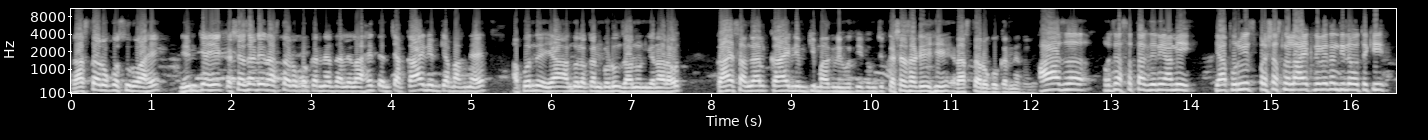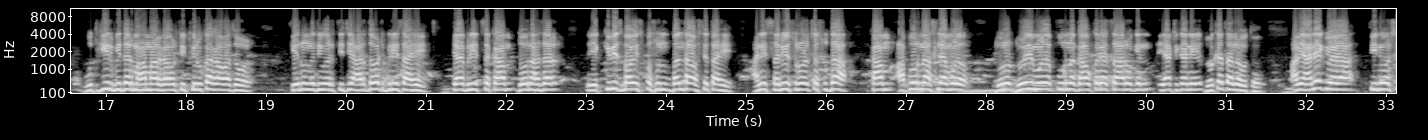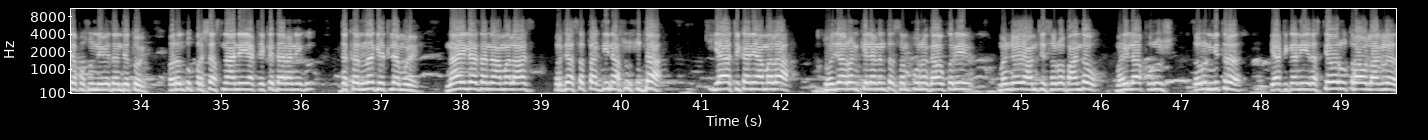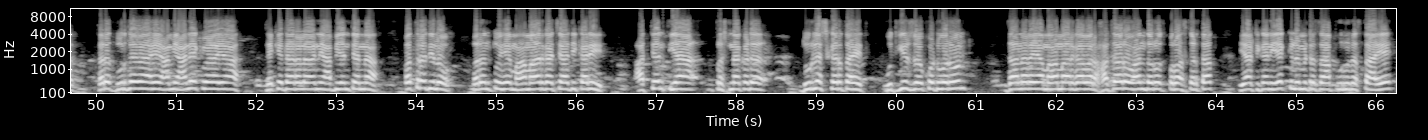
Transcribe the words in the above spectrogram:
रास्ता रोको सुरू आहे. नेमक्या हे कशासाठी रास्ता रोको करण्यात आलेला आहे? त्यांच्या काय नेमक्या मागण्या आहेत? आपण या आंदोलकांकडून जाणून घेणार आहोत. काय सांगाल? काय नेमकी मागणी होती? तुमची कशासाठी ही रास्ता रोको करण्यात आली? आज प्रजासत्ताक दिनी आम्ही यापूर्वीच प्रशासनाला एक निवेदन दिलं होतं की उदगीर बिदर महामार्गावरती तिरुका गावाजवळ तेरू नदीवरती जे अर्धवट ब्रिज आहे त्या ब्रिजचं काम दोन हजार एकवीस बावीसपासून बंद अवस्थेत आहे आणि सर्व्हिस रोडचं सुद्धा काम अपूर्ण असल्यामुळं धुळीमुळे पूर्ण गावकऱ्याचं आरोग्य या ठिकाणी धोक्यात आलं होतं. आम्ही अनेक वेळा तीन वर्षापासून निवेदन देतोय परंतु प्रशासनाने या ठेकेदाराने दखल न घेतल्यामुळे नाईलाजानं आम्हाला आज प्रजासत्ताक दिन असून सुद्धा या ठिकाणी आम्हाला ध्वजारोहण केल्यानंतर संपूर्ण गावकरी मंडळी आमचे सर्व बांधव महिला पुरुष तरुण मित्र या ठिकाणी रस्त्यावर उतरावं लागलं. खरंच दुर्दैव आहे. आम्ही अनेक वेळा या ठेकेदाराला आणि अभियंत्यांना पत्र दिलो परंतु हे महामार्गाचे अधिकारी अत्यंत या प्रश्नाकडे दुर्लक्ष करत आहेत. उदगीर जळकोटवरून जाणाऱ्या या महामार्गावर हजारो वाहन दररोज प्रवास करतात. या ठिकाणी एक किलोमीटरचा हा पूर्ण रस्ता आहे.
